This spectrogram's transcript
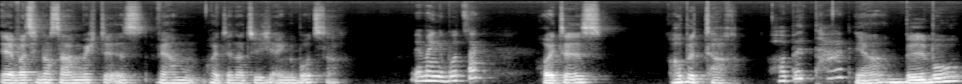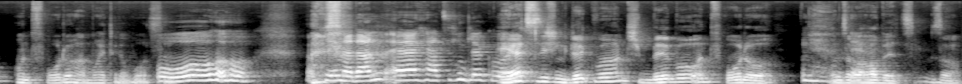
ja, was ich noch sagen möchte ist, wir haben heute natürlich einen Geburtstag. Wir haben einen Geburtstag. Heute ist Hobbit-Tag. Hobbit-Tag? Ja, Bilbo und Frodo haben heute Geburtstag. Oh. Okay, na dann, äh, herzlichen Glückwunsch. Herzlichen Glückwunsch, Bilbo und Frodo, unsere Hobbits. So,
